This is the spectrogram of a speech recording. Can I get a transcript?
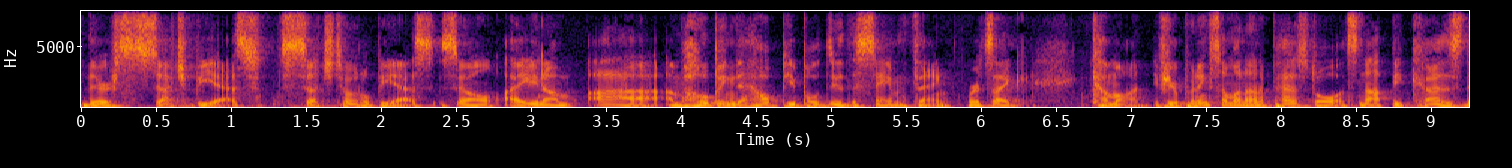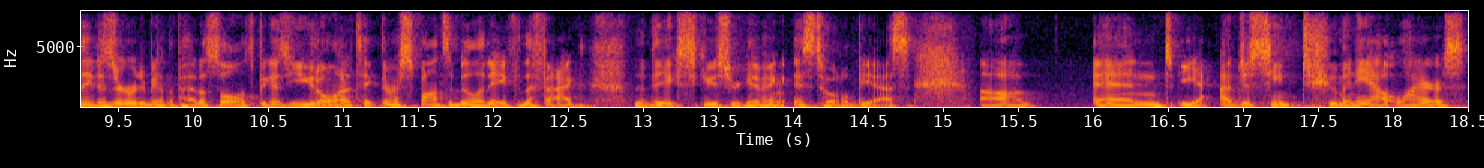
they're such BS, such total BS. So I, you know, I'm uh, I'm hoping to help people do the same thing, where it's like come on. If you're putting someone on a pedestal, it's not because they deserve to be on the pedestal. It's because you don't want to take the responsibility for the fact that the excuse you're giving is total BS. Um, and yeah, I've just seen too many outliers,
